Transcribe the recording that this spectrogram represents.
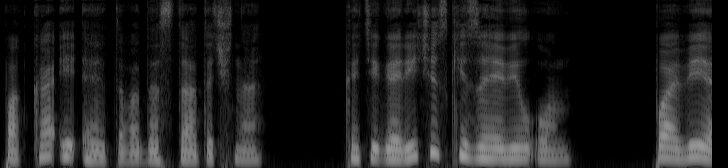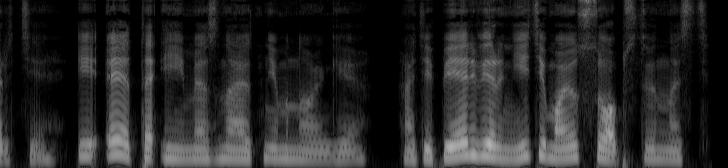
«Пока и этого достаточно», — категорически заявил он. «Поверьте, и это имя знают немногие. А теперь верните мою собственность».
